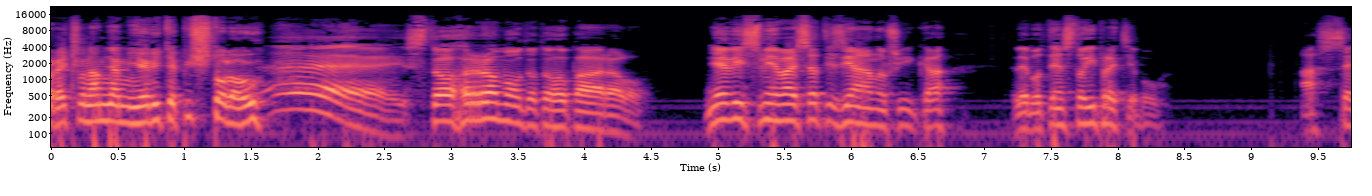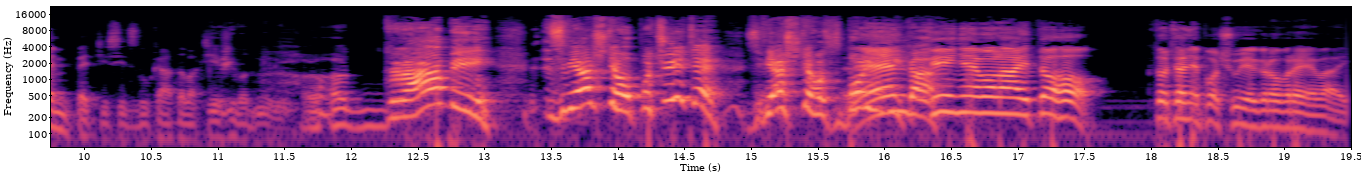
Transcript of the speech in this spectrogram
prečo na mňa mierite pištolou? Hej, sto hromov do toho páralo. Nevysmievaj sa ty z Jánošíka, lebo ten stojí pred tebou a sem 5000 dukátov, ak ti je život milý. Dráby! Zviažte ho, počujete? Zviažte ho, zbojníka! Len ty nevolaj toho, kto ťa nepočuje, grovrévaj.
